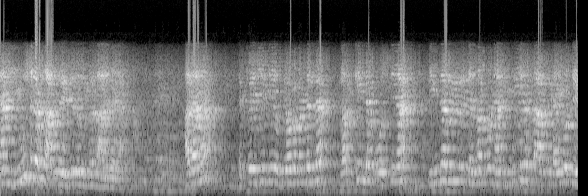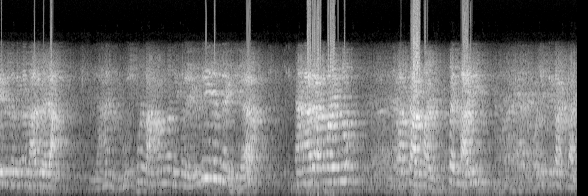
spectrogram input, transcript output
ഞാൻ യൂസ്ലെസ് ആണെന്ന് എഴുതിയത് നിങ്ങൾ നാലുപേരാണ് അതാണ് എഫ് ഐ സി ടി ഉദ്യോഗമണ്ഡലിൽ ക്ലർക്കിന്റെ പോസ്റ്റിന് ഇന്റർവ്യൂവിൽ ചെന്നപ്പോൾ ഞാൻ യൂസ്ലെസ് ആണെന്ന് കൈകൊണ്ട് എഴുതിയത് നിങ്ങൾ നാലുപേരാ ഞാൻ യൂസ്ഫുൾ ആണെന്ന് നിങ്ങൾ എഴുതിയിരുന്നെങ്കിൽ ഞാൻ ആരാകുമായിരുന്നു? ക്ലർക്കാകുമായിരുന്നു. ഇപ്പൊ എന്തായി? ഡിസ്ട്രിക്ട് കളക്ടറായി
